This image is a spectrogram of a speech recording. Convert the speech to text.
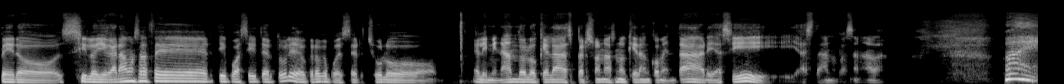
Pero si lo llegáramos a hacer tipo así tertulia, yo creo que puede ser chulo eliminando lo que las personas no quieran comentar y así, y ya está, no pasa nada. Ay,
